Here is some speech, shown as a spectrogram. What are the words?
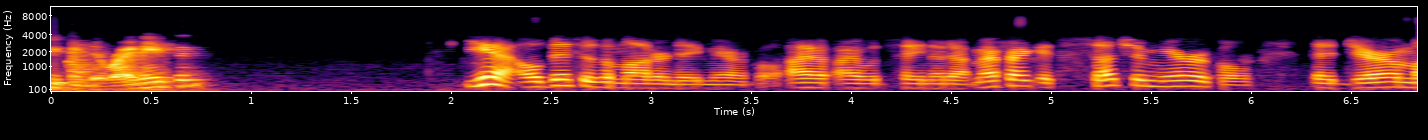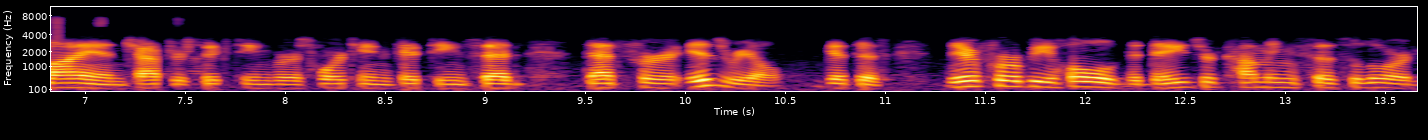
right, Nathan? Yeah, oh, this is a modern day miracle. I, I would say no doubt. Matter of fact, it's such a miracle that Jeremiah in chapter 16, verse 14 and 15 said that for Israel, get this, therefore behold, the days are coming, says the Lord,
